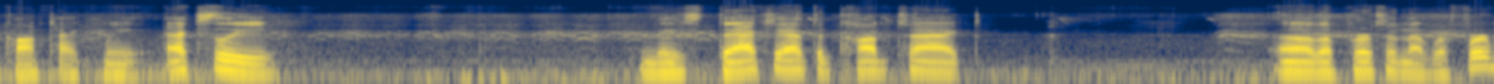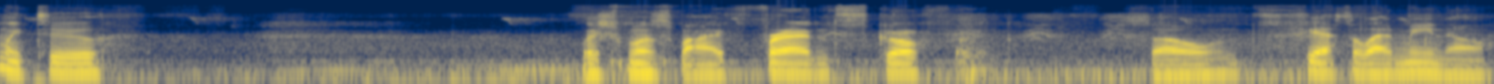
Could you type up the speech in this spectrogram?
contact me. Actually, they, they actually have to contact uh, the person that referred me to which was my friend's girlfriend. So she has to let me know.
